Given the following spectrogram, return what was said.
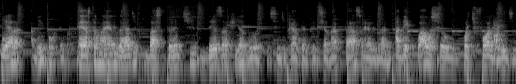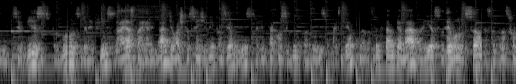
que era há bem pouco tempo. Esta é uma realidade bastante desafiadora. O sindicato tem que se adaptar a essa realidade, adequar o seu portfólio aí de serviços, produtos, benefícios a esta realidade. Eu acho que o Sengi vem fazendo isso, a gente está conseguindo fazer isso há mais tempo. Né? Nós temos que estar antenado aí essa revolução, essa transformação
